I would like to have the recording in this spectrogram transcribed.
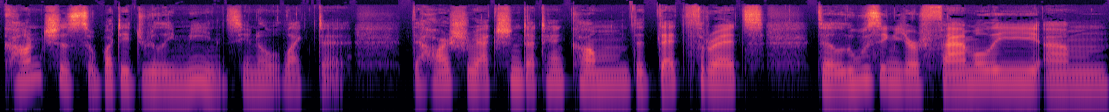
conscious of what it really means, you know, like the the harsh reaction that can come, the death threats, the losing your family, um,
